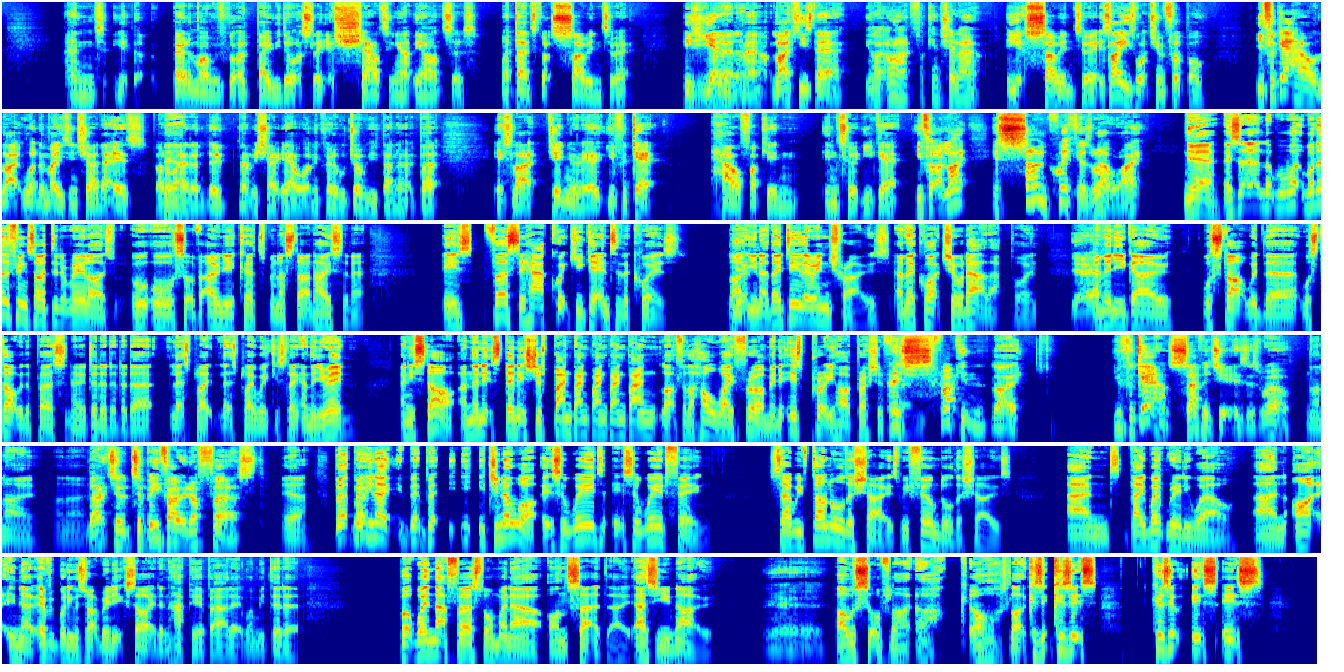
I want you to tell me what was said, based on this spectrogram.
and you, bear in mind we've got a baby daughter sleep, shouting out the answers. My dad's got so into it, he's yelling Really? them out like he's there. You're like, all right, fucking chill out. He gets so into it. It's like he's watching football. You forget how like what an amazing show that is. By the Yeah. way, and, uh, let me shout you out what an incredible job you've done at it. But it's like genuinely you forget how fucking into it you get. You feel like it's so quick as well, right? Yeah. It's uh, look, one of the things I didn't realise, or, or sort of only occurred to me when I started hosting it, is firstly how quick you get into the quiz. Like Yeah. you know, they do their intros and they're quite chilled out at that point, Yeah. and then you go. We'll start with the we'll start with the person who da da da da da. Let's play let's play weakest link, and then you're in, and you start, and then it's then it's just bang bang bang bang bang like for the whole way through. I mean, it is pretty high pressure for and them. it's fucking like you forget how savage it is as well. I know, I know. Like to to be voted off first. Yeah, but but Like- you know, but but do you know what? It's a weird it's a weird thing. So we've done all the shows, we filmed all the shows, and they went really well. And I, you know, everybody was like really excited and happy about it when we did it. But when that first one went out on Saturday, as you know, Yeah. I was sort of like, oh god, like because it, because it's because it, it's it's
